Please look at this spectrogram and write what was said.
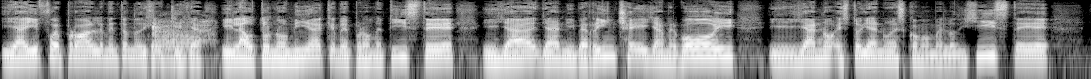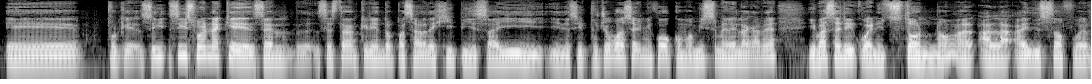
Y ahí fue probablemente donde dijeron que ya, y la autonomía que me prometiste, y ya, ya ni berrinche, ya me voy, y ya no, esto ya no es como me lo dijiste. Eh, porque sí, sí suena que se, se, estaban queriendo pasar de hippies ahí y decir, pues yo voy a hacer mi juego como a mí se me dé la gana, y va a salir When It's Done, ¿no? A, la ID Software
